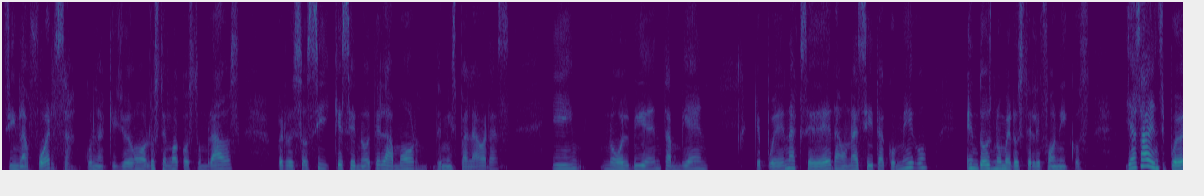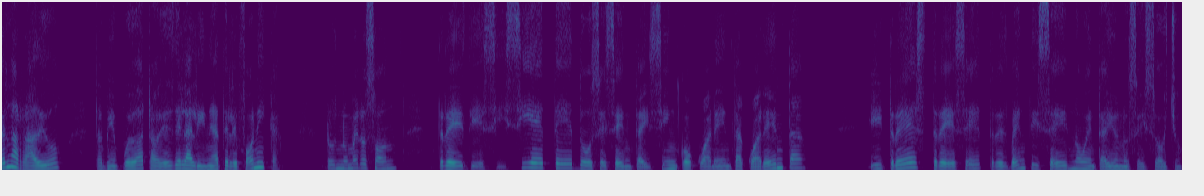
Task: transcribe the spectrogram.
sin la fuerza con la que yo los tengo acostumbrados, pero eso sí que se note el amor de mis palabras y no olviden también que pueden acceder a una cita conmigo en dos números telefónicos. Ya saben, si puedo en la radio, también puedo a través de la línea telefónica. Los números son 317-265-4040 y 313-326-9168.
